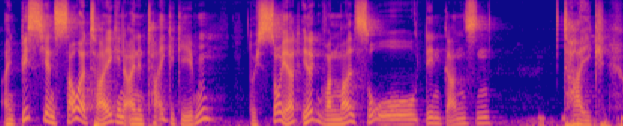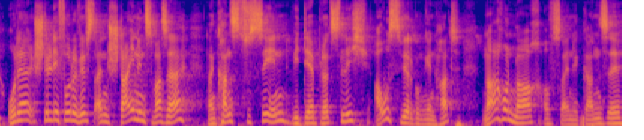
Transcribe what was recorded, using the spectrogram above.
ein bisschen Sauerteig in einen Teig gegeben, durchsäuert irgendwann mal so den ganzen Teig. Oder stell dir vor, du wirfst einen Stein ins Wasser, dann kannst du sehen, wie der plötzlich Auswirkungen hat, nach und nach auf seine ganze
